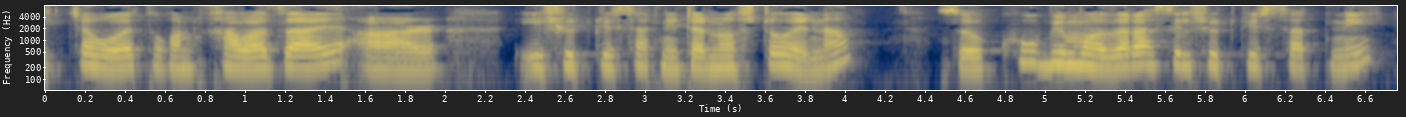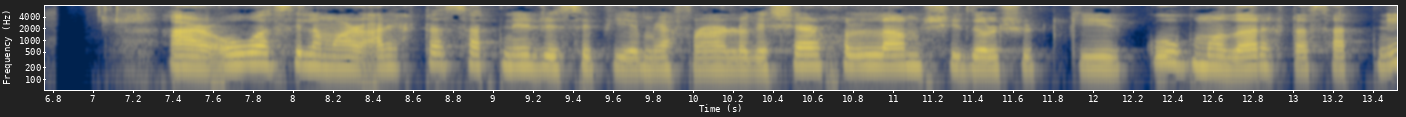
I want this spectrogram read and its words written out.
ইচ্ছা হয় তখন খাওয়া যায় আর এই শুটকির চাটনিটা নষ্ট হয় না। সো খুবই মজার আছিল শুটকির চাটনি। আর ও আছিল আমার আরেকটা চাটনির রেসিপি আমি আপনার লগে শেয়ার করলাম শীতল শুটকির খুব মজার একটা চাটনি।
